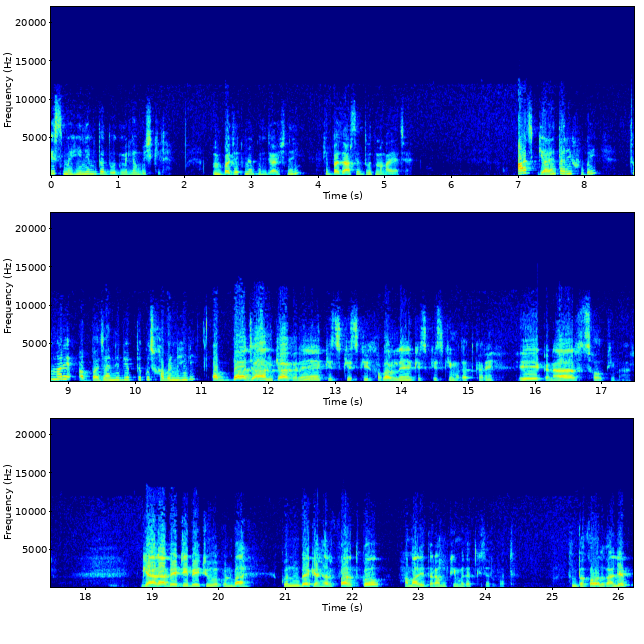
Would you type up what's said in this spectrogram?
इस महीने में तो दूध मिलना मुश्किल है। बजट में गुंजाइश नहीं कि बाज़ार से दूध मंगाया जाए। आज ग्यारह तारीख हो गई, तुम्हारे अब्बा जान ने भी अब तक कुछ खबर नहीं ली? अब्बा जान क्या करें? किस किस की खबर लें किस किस की मदद करें? एक अनार, सौ बीमार ग्यारह बेटी बेटियों का कुनबा है। कुनबे के हर फर्द को हमारी तरह उनकी मदद की ज़रूरत। बकौल गालिब,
